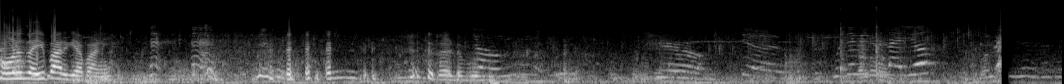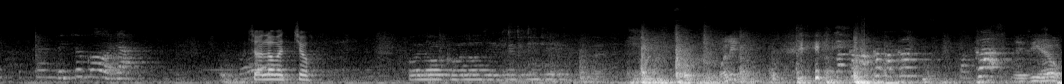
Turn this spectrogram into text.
ਹੁਣ ਸਹੀ ਭਰ ਗਿਆ ਪਾਣੀ ਰੈਡ ਬੁੱਲ चलो बच्चों बोली ਪੱਕਾ ਪੱਕਾ ਪੱਕਾ ਪੱਕਾ ऐसी है वो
